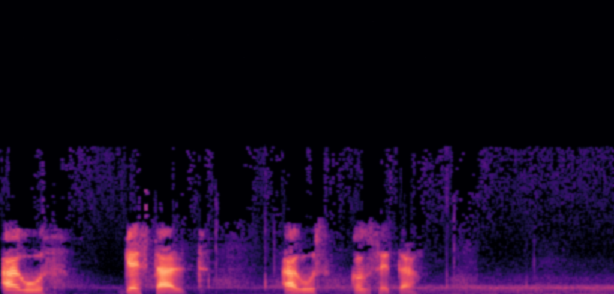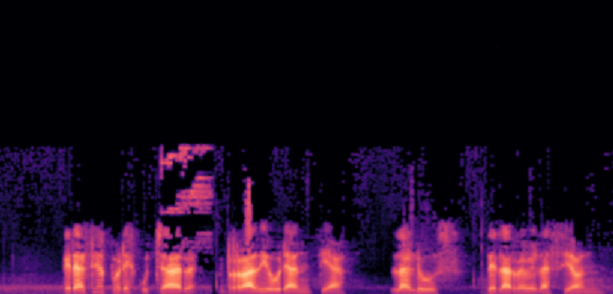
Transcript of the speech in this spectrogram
Agus Gestalt. Agus con Z. Gracias por escuchar Radio Urantia, la luz de la revelación.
